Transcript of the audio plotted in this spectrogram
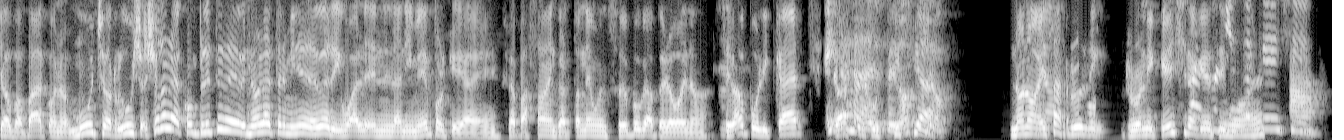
Yo, papá, con mucho orgullo. Yo no la completé, de- no la terminé de ver igual en el anime porque eh, la pasaba en Cartoon Network en su época, pero bueno, se va a publicar. ¿Esta a es la del pedófilo? No, no, esa es Ronnie, Ronnie Kenshi la que decís Esa vos, es ¿eh? Ah,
